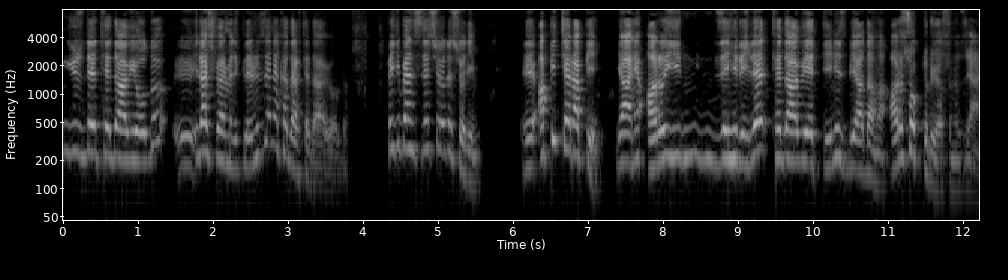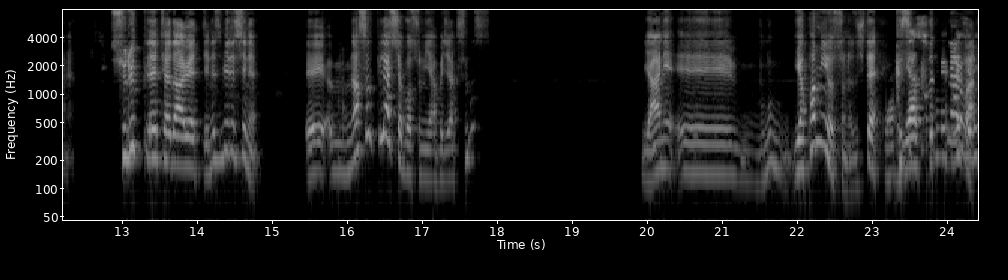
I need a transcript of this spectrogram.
yüzde tedavi oldu, e, ilaç vermediklerinizde ne kadar tedavi oldu. Peki ben size şöyle söyleyeyim. E, apiterapi yani arıyın zehiriyle tedavi ettiğiniz bir adama arı sokturuyorsunuz yani sülükle tedavi ettiğiniz birisini e, nasıl plasebosunu yapacaksınız? Yani e, bu yapamıyorsunuz. İşte kısıtlıklar var.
